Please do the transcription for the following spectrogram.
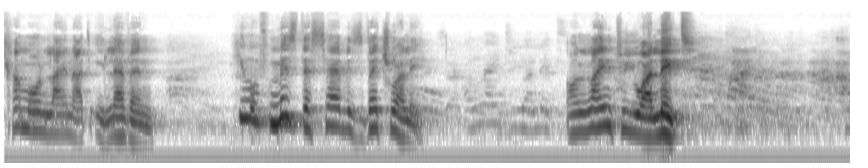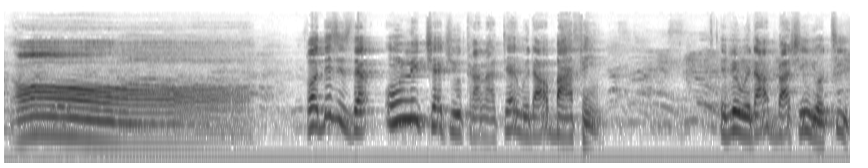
come online at 11, you have missed the service virtually. Online to you are late. Oh. Because this is the only church you can attend without bathing, even without brushing your teeth.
